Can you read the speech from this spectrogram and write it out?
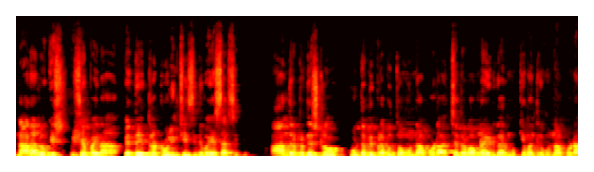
నారా లోకేష్ విషయం పైన పెద్ద ఎత్తున ట్రోలింగ్ చేసింది వైఎస్ఆర్సీపీ. ఆంధ్రప్రదేశ్లో కూటమి ప్రభుత్వం ఉన్నా కూడా చంద్రబాబు నాయుడు గారు ముఖ్యమంత్రి ఉన్నా కూడా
